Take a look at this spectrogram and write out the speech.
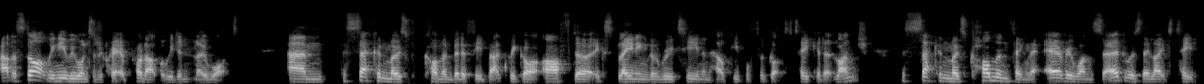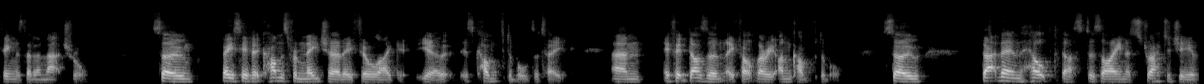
at the start we knew we wanted to create a product but we didn't know what. Um, the second most common bit of feedback we got after explaining the routine and how people forgot to take it at lunch the second most common thing that everyone said was they like to take things that are natural. So basically, if it comes from nature, they feel like you know it's comfortable to take. Um, if it doesn't, they felt very uncomfortable. So that then helped us design a strategy of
